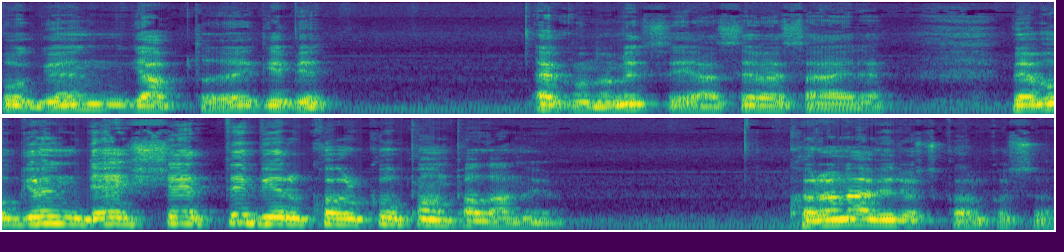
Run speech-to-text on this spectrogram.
bugün yaptığı gibi. Ekonomik, siyasi vesaire. Ve bugün dehşetli bir korku pompalanıyor. Koronavirüs korkusu.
